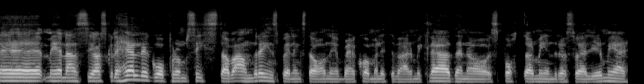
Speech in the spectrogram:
Eh, Medan jag skulle hellre gå på de sista av andra inspelningsdagen när jag börjar komma lite varm i kläderna och spottar mindre och sväljer mer.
